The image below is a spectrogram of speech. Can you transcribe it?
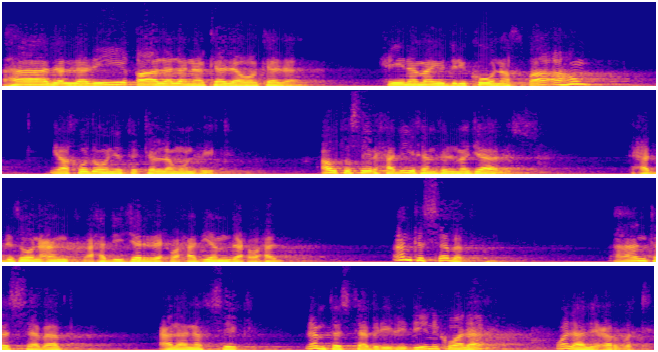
هذا الذي قال لنا كذا وكذا. حينما يدركون أخطاءهم يأخذون يتكلمون فيك. أو تصير حديثا في المجالس يحدثون عنك أحد يجرح وأحد يمدح وأحد أنت السبب. أنت السبب على نفسك. لم تستبري لدينك ولا ولا لعرضك.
